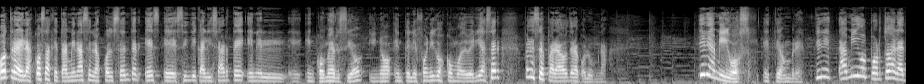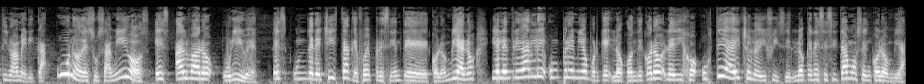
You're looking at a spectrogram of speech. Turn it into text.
Otra de las cosas que también hacen los call centers es eh, sindicalizarte en el eh, en comercio y no en telefónicos como debería ser, pero eso es para otra columna. Tiene amigos este hombre, tiene amigos por toda Latinoamérica. Uno de sus amigos es Álvaro Uribe. Es un derechista que fue presidente colombiano y al entregarle un premio, porque lo condecoró, le dijo, usted ha hecho lo difícil, lo que necesitamos en Colombia,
